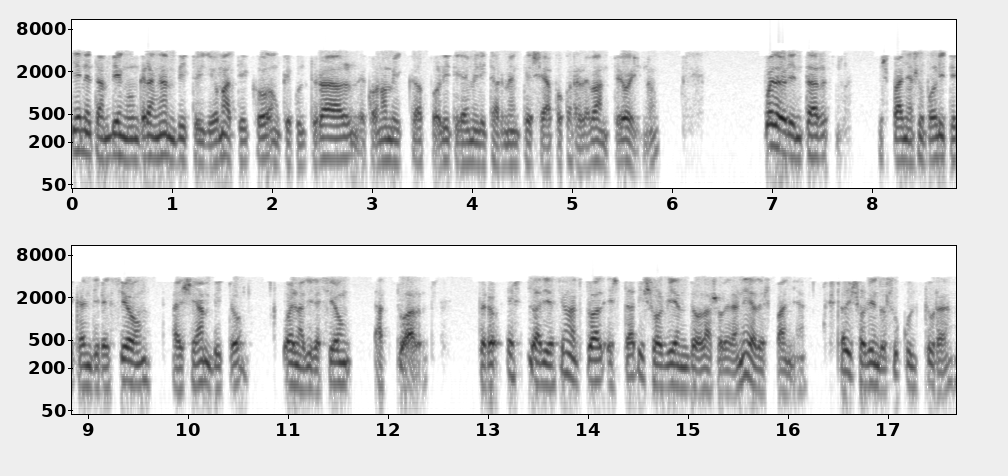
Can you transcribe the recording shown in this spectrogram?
tiene también un gran ámbito idiomático, aunque cultural, económica, política y militarmente sea poco relevante hoy, ¿no? Puede orientar España su política en dirección a ese ámbito o en la dirección actual, pero la dirección actual está disolviendo la soberanía de España, está disolviendo su cultura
